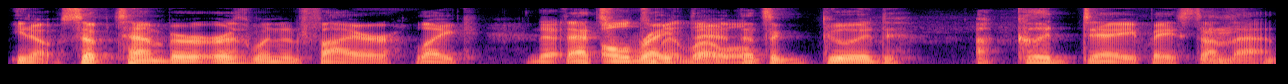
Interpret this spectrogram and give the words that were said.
you know, September Earth Wind and Fire like that that's right there. level. That's a good a good day based on that.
